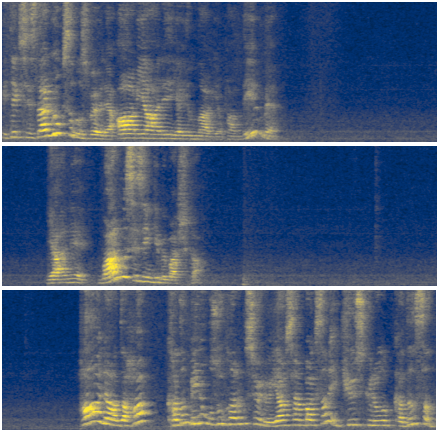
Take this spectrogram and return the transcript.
bir tek sizler yoksunuz böyle amiyane yayınlar yapan değil mi? Yani var mı sizin gibi başka? Hala daha kadın benim uzuvlarımı söylüyor. Ya sen baksana 200 kiloluk kadınsın.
